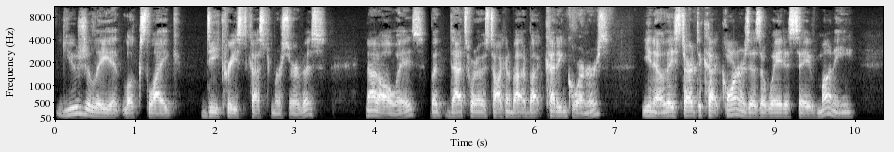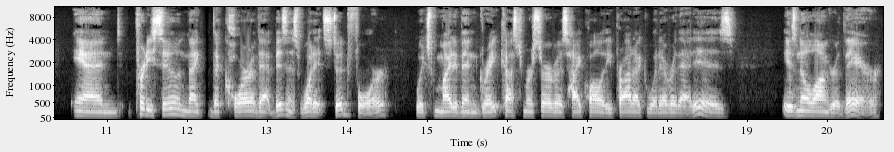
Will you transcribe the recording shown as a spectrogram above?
Usually it looks like decreased customer service. Not always, but that's what I was talking about about cutting corners. You know, they start to cut corners as a way to save money and pretty soon like the core of that business what it stood for which might have been great customer service, high quality product, whatever that is, is no longer there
